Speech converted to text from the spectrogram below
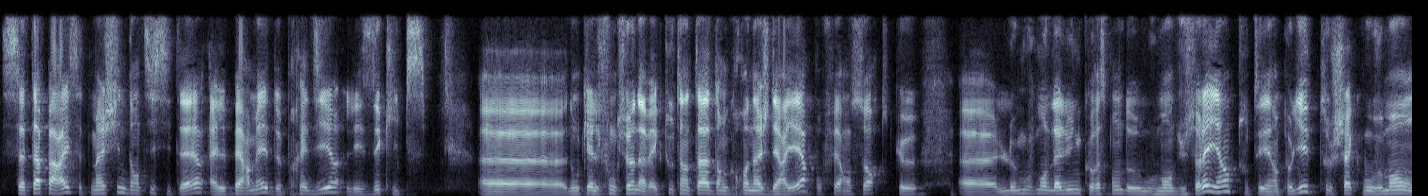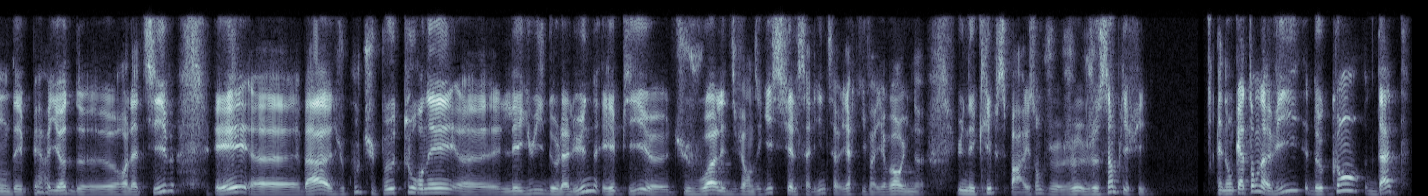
cet appareil, cette machine denticitaire, elle permet de prédire les éclipses. Euh, donc elle fonctionne avec tout un tas d'engrenages derrière pour faire en sorte que euh, le mouvement de la Lune corresponde au mouvement du Soleil. Hein. Tout est un peu lié. Chaque mouvement ont des périodes euh, relatives et euh, bah du coup tu peux tourner euh, l'aiguille de la Lune et puis tu vois les différentes aiguilles. Si elles s'alignent, ça veut dire qu'il va y avoir une, une éclipse par exemple. Je, je, je simplifie. Et donc à ton avis, de quand date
